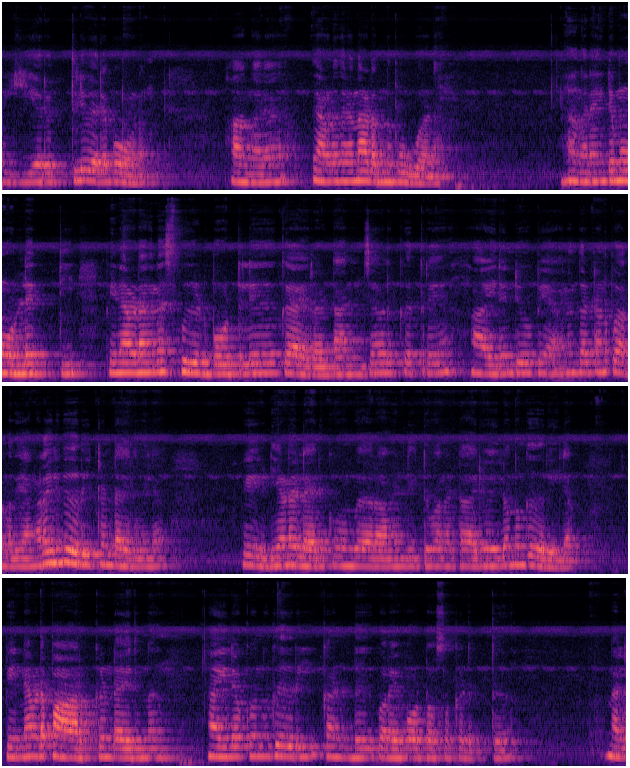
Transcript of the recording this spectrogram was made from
ഉയരത്തിൽ വരെ പോകണം. അങ്ങനെ ഞങ്ങളിങ്ങനെ നടന്ന് പോവുകയാണ് അങ്ങനെ അതിന്റെ മുകളിലെത്തി. പിന്നെ അവിടെ അങ്ങനെ സ്പീഡ് ബോട്ടിൽ കയറാം കേട്ടോ അഞ്ചാൾക്ക് എത്രയും? ആയിരം രൂപയോ? അങ്ങനെ എന്തായിട്ടാണ് പറഞ്ഞത്. ഞങ്ങളതിൽ കയറിയിട്ടുണ്ടായിരുന്നില്ല പേടിയാണ് എല്ലാവർക്കും കയറാൻ വേണ്ടിയിട്ട് പറഞ്ഞിട്ട് ആരും അതിലൊന്നും കയറിയില്ല പിന്നെ അവിടെ പാർക്ക് ഉണ്ടായിരുന്നു. അതിലൊക്കെ ഒന്ന് കയറി കണ്ട് കുറേ ഫോട്ടോസൊക്കെ എടുത്ത് നല്ല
